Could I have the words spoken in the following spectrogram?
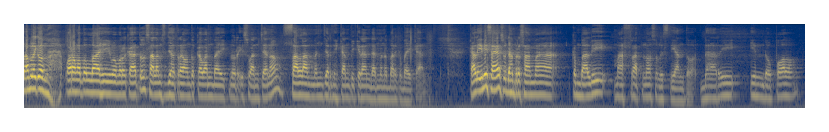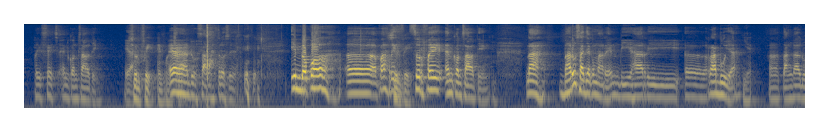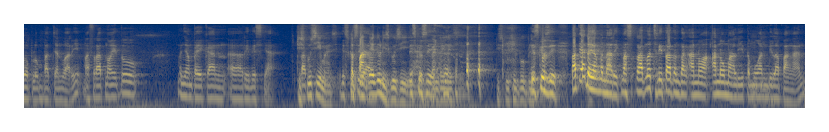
Assalamualaikum warahmatullahi wabarakatuh. Salam sejahtera untuk kawan baik Nur Iswan Channel. Salam menjernihkan pikiran dan menebar kebaikan. Kali ini saya sudah bersama kembali Mas Ratno Sulistianto dari Indopol Research and Consulting. Ya. Survei and Consulting. Ya, aduh salah terus ya. Indopol uh, apa? Survei. Survey and Consulting. Nah, baru saja kemarin di hari uh, Rabu ya, yeah. uh, tanggal 24 Januari, Mas Ratno itu menyampaikan uh, rilisnya. Diskusi mas, diskusi tepatnya ya? itu diskusi. Diskusi. Ya, rilis. diskusi publik. Diskusi. Tapi ada yang menarik, Mas Ratno cerita tentang ano anomali temuan hmm. di lapangan.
